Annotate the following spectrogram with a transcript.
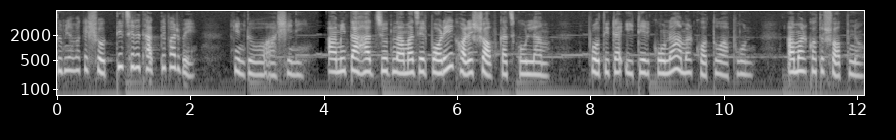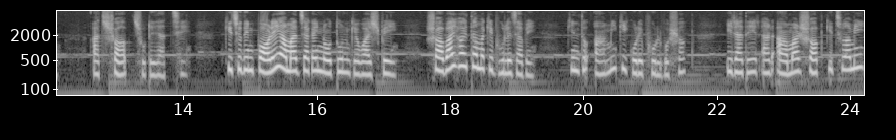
তুমি আমাকে সত্যি ছেড়ে থাকতে পারবে? কিন্তু ও আসেনি। আমি তাহাজ্জুদ নামাজের পরে ঘরের সব কাজ করলাম। প্রতিটা ইটের কোণা আমার কত আপন, আমার কত স্বপ্ন, আজ সব ছুটে যাচ্ছে। কিছুদিন পরে আমার জায়গায় নতুন কেউ আসবে। সবাই হয়তো আমাকে ভুলে যাবে। কিন্তু আমি কি করে ভুলবো সব? ইরাদের আর আমার সব কিছু আমি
